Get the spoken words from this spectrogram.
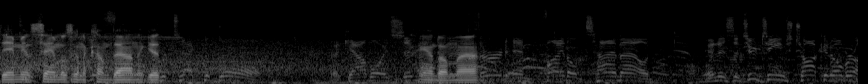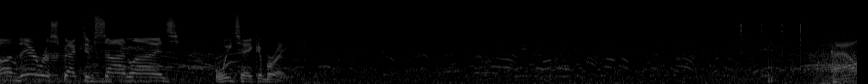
Damian Samuel's going to come down and get Protect the ball. The Cowboys Hand on that. Third and final timeout. And as the two teams talk it over on their respective sidelines, we take a break. Powell throwing on third down here.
